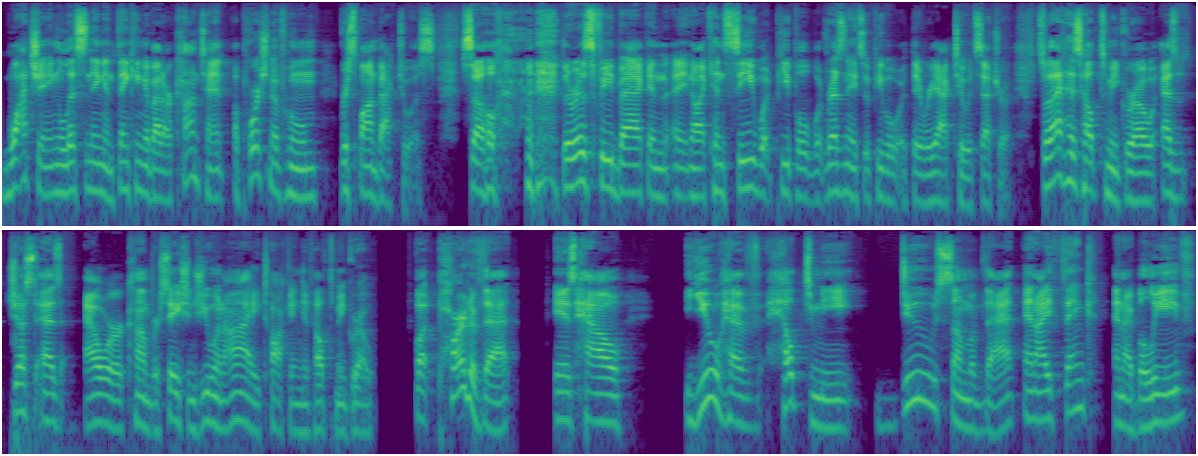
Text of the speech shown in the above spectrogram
watching, listening, and thinking about our content, a portion of whom respond back to us. So there is feedback and, you know, I can see what people, what resonates with people, what they react to, etc. So that has helped me grow as just as our conversations, you and I talking have helped me grow. But part of that is how you have helped me do some of that. And I think, and I believe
